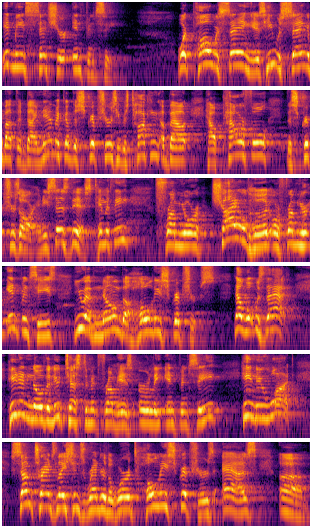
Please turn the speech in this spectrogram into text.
It means since your infancy. What Paul was saying is, he was saying about the dynamic of the scriptures. He was talking about how powerful the scriptures are. And he says this Timothy, from your childhood or from your infancies, you have known the holy scriptures. Now, what was that? He didn't know the New Testament from his early infancy. He knew what? Some translations render the words holy scriptures as, um,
